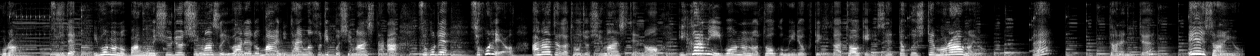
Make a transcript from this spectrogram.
ほらそれでイボノの番組終了します。言われる前にタイムスリップしましたらそこでそこでよあなたが登場しましてのいかにイボノのトーク魅力的かトークに説得してもらうのよ。え？誰にて？A さんよ。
